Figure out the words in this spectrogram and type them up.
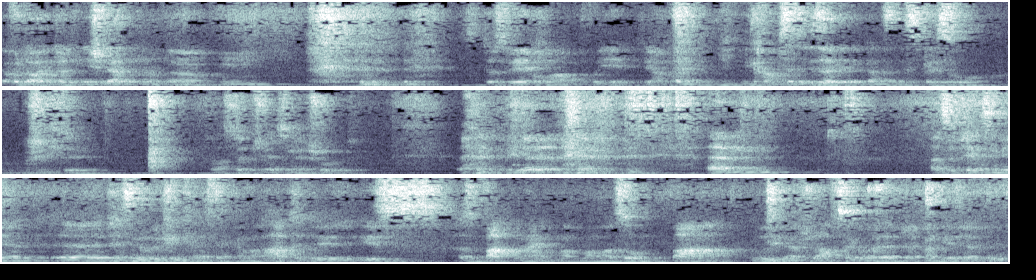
Ja, von daher Italienisch lernen, ne? Ja. hm. Das wäre mal ein Projekt, ja. Also, Wie, kam es denn zu dieser ganzen Espresso-Geschichte? Da ist der Jazz mehr schuld. Ähm, also Jetsimir, äh, Jetsimir Rütsching heißt der Kamerad, äh, ist, also war, nein, machen wir mal so, war Musiker, Schlagzeuger bei der Japan Gelder Group,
